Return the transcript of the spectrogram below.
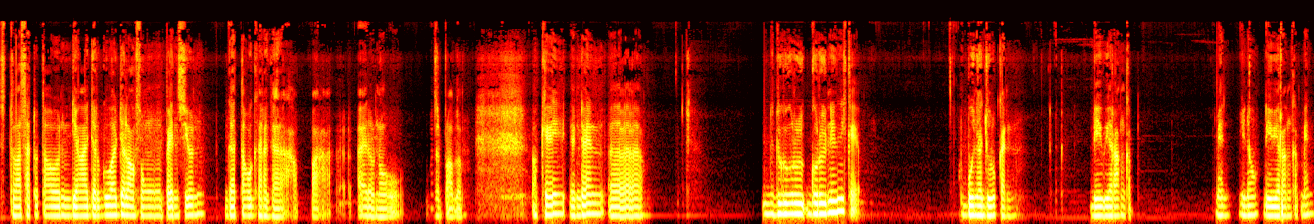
setelah satu tahun dia ngajar gua aja langsung pensiun nggak tahu gara-gara apa I don't know what's the problem oke okay, and then uh, guru guru ini nih kayak punya julukan. Dewi Rangkap men you know Dewi Rangkap men.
